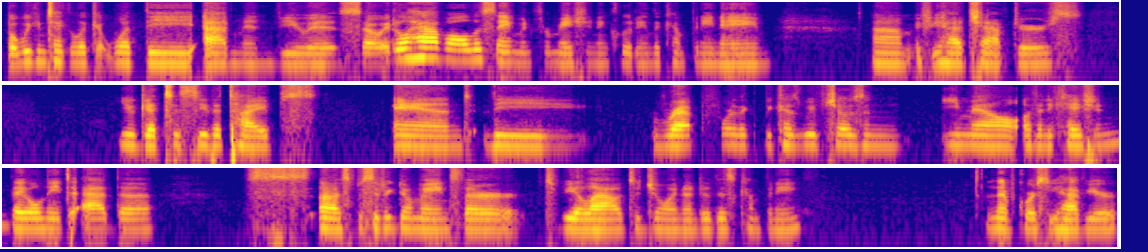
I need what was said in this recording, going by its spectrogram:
But we can take a look at what the admin view is. So it'll have all the same information, including the company name. Um, if you had chapters, you get to see the types and the rep for the because we've chosen email authentication they will need to add the uh, specific domains that are to be allowed to join under this company. And then of course you have your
